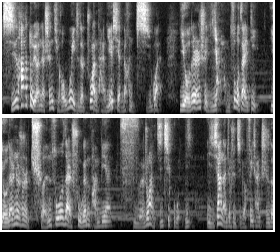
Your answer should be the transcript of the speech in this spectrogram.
其他队员的身体和位置的状态也显得很奇怪，有的人是仰坐在地，有的人就是蜷缩在树根旁边，死状极其诡异。以下呢就是几个非常值得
